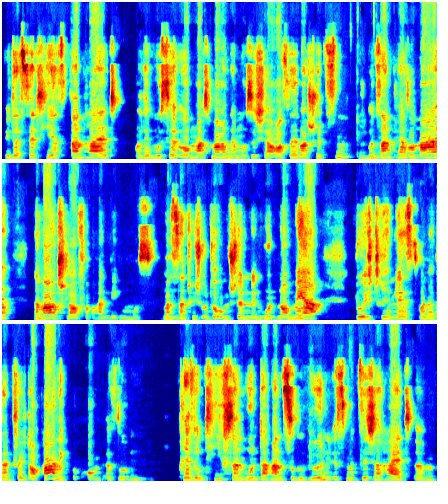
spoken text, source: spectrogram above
wie dass der Tierarzt dann halt, weil der muss ja irgendwas machen, der muss sich ja auch selber schützen genau. und sein Personal eine Maulschlaufe anlegen muss. Was mhm. natürlich unter Umständen den Hund noch mehr durchdrehen lässt, weil er dann vielleicht auch Panik bekommt. Also mhm präventiv seinen Hund daran zu gewöhnen, ist mit Sicherheit ähm,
